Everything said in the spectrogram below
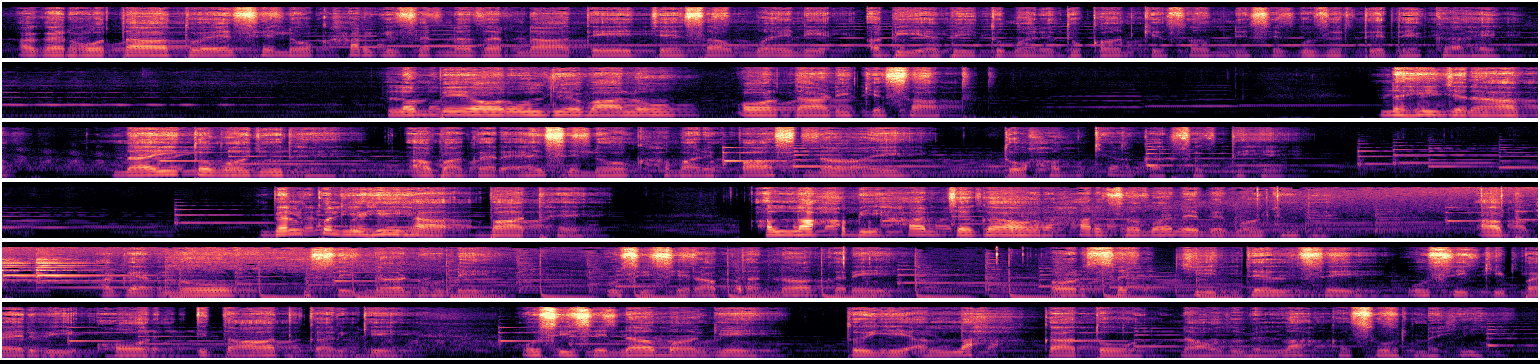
अगर होता तो ऐसे लोग हर गिजर नज़र ना आते, जैसा मैंने अभी अभी तुम्हारे दुकान के सामने से गुजरते देखा है। लंबे और उलझे बालों और दाढ़ी के साथ। नहीं जनाब, नाई तो मौजूद है। अब अगर ऐसे लोग हमारे पास ना आए तो हम क्या कर सकते हैं? बिल्कुल यही बात है। अल्लाह भी हर जगह और हर जमाने में मौजूद है। अब अगर लोग उसे ना ढूंढें, उसी से रबता ना करें और सच्ची दिल से उसी की पैरवी और इतात करके उसी से ना मांगें तो ये अल्लाह का तो नाउज़बिल्लाह कसूर नहीं है।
